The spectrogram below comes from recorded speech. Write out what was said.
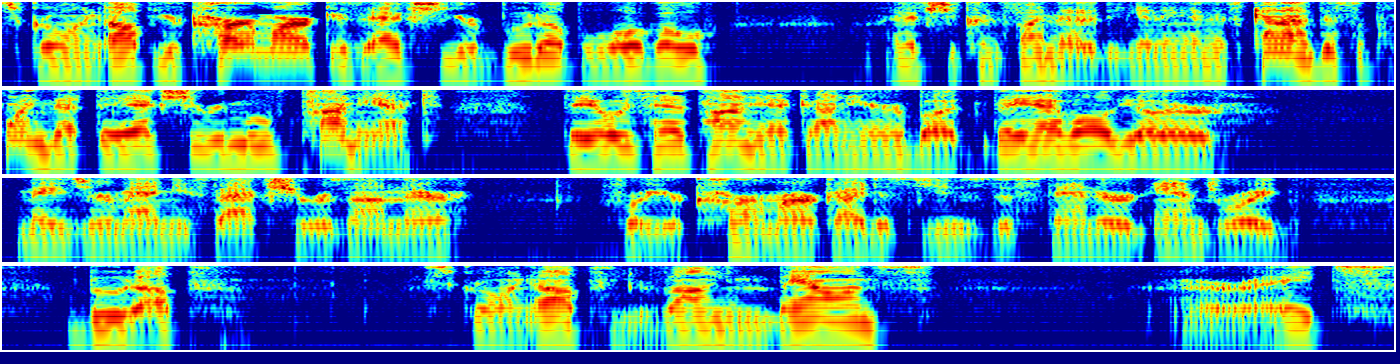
Scrolling up, your car mark is actually your boot up logo. I actually couldn't find that at the beginning, and it's kind of disappointing that they actually removed Pontiac. They always had Pontiac on here, but they have all the other major manufacturers on there for your car mark. I just used the standard Android boot up. Scrolling up, your volume balance. All right.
